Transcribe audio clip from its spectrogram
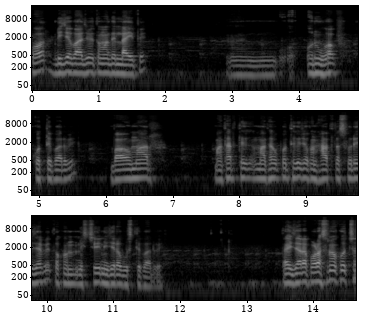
পর ডিজে বাজবে তোমাদের লাইফে অনুভব করতে পারবে। বাবা মার মাথার থেকে, মাথার উপর থেকে যখন হাতটা সরে যাবে, তখন নিশ্চয়ই নিজেরা বুঝতে পারবে। তাই যারা পড়াশোনা করছ,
